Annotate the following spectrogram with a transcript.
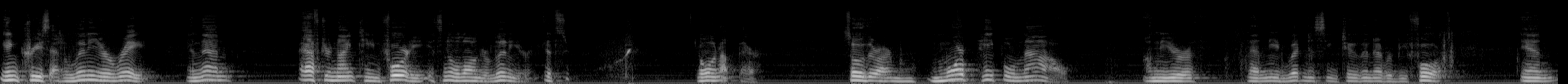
increase at a linear rate. And then after 1940, it's no longer linear. It's going up there. So there are more people now on the earth that need witnessing to than ever before. And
